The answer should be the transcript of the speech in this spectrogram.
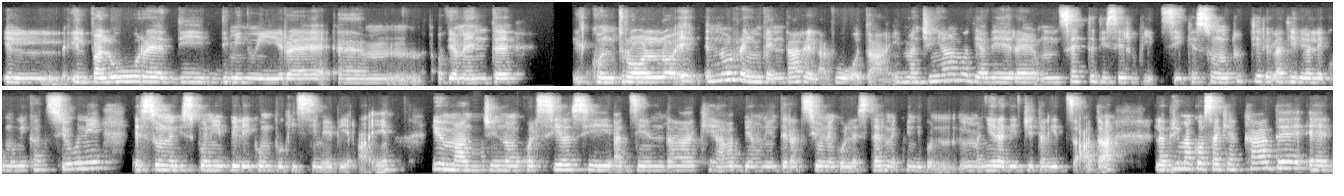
il, il valore di diminuire um, ovviamente il controllo e, e, non reinventare la ruota. Immaginiamo di avere un set di servizi che sono tutti relativi alle comunicazioni e sono disponibili con pochissime API. Io immagino qualsiasi azienda che abbia un'interazione con l'esterno e quindi con, in maniera digitalizzata, la prima cosa che accade è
